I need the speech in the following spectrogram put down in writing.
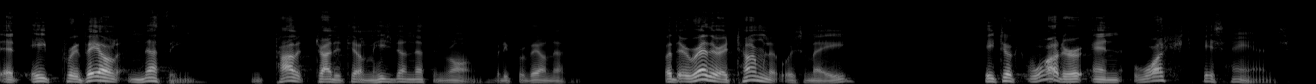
that he prevailed nothing, Pilate tried to tell him he's done nothing wrong but he prevailed nothing. But there rather atonement was made. He took water and washed his hands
